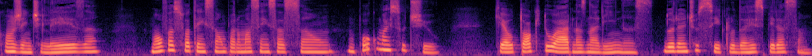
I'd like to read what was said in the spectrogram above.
Com gentileza, mova sua atenção para uma sensação um pouco mais sutil, que é o toque do ar nas narinas durante o ciclo da respiração.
